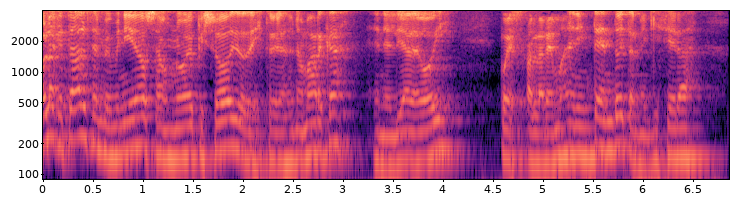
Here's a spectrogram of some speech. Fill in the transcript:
Hola, ¿qué tal? Sean bienvenidos a un nuevo episodio de Historias de una marca. En el día de hoy, pues hablaremos de Nintendo y también quisiera,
